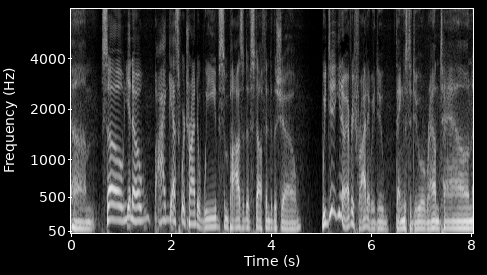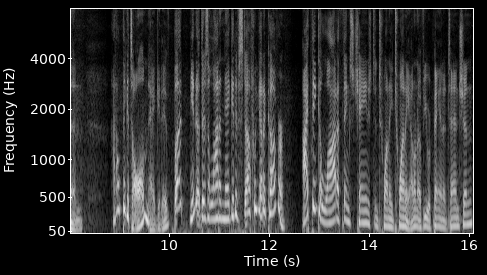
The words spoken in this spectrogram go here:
um, so, you know, I guess we're trying to weave some positive stuff into the show. We do, you know, every Friday we do things to do around town, and I don't think it's all negative, but you know, there's a lot of negative stuff we got to cover. I think a lot of things changed in 2020. I don't know if you were paying attention,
